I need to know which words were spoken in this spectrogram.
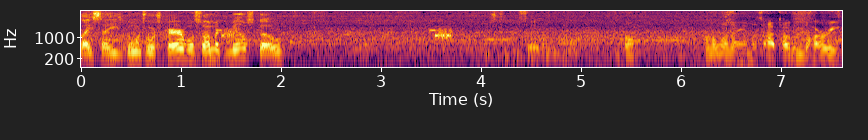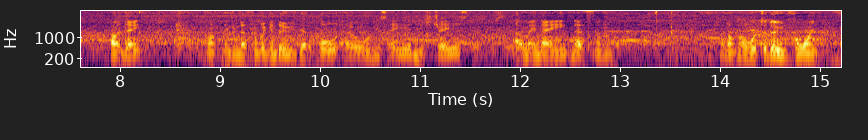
they say he's going towards Caryville, so I'm at the middle school. Seven. Oh, I don't know what the ambulance. I told him to hurry. I mean, they ain't, I don't think nothing we can do. He's got a bullet hole in his head and his chest. I mean, they ain't nothing. I don't know what to do for him.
